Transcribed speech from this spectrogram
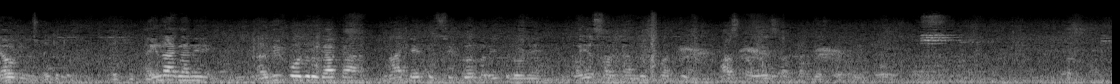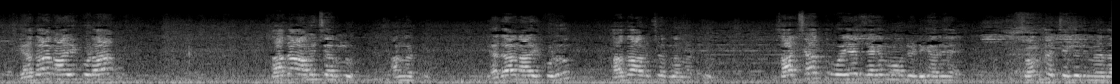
ఏవడిస్తున్నారు అయినా కానీ నవ్విపోదురు గాక నాకేంటి సిగ్గున్న రీతిలోనే వైఎస్ఆర్ కాంగ్రెస్ పార్టీ రాష్ట్ర వైఎస్ఆర్ కాంగ్రెస్ పార్టీ యథా నాయకుడా అనుచరులు అన్నట్టు. యథా నాయకుడు అనుచరులు అన్నట్టు. సాక్షాత్తు వైఎస్ జగన్మోహన్ రెడ్డి గారే సొంత చెల్లెల మీద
